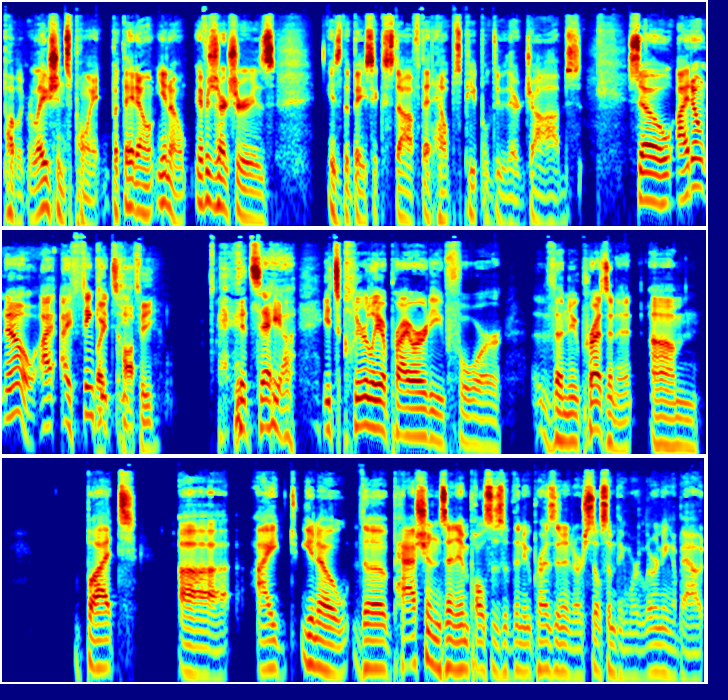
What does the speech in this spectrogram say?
public relations point. But they don't, you know, infrastructure is is the basic stuff that helps people do their jobs. So I don't know. I, I think like it's coffee. it's a uh, it's clearly a priority for the new president um but uh i you know the passions and impulses of the new president are still something we're learning about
